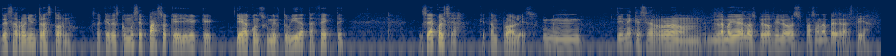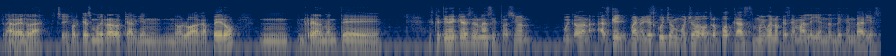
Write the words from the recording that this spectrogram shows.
desarrolle un trastorno? Sea, que des como ese paso que llegue, que llega a consumir tu vida, te afecte. Sea cual sea. ¿Qué tan probable es? Mm, tiene que ser... mm, La mayoría de los pedófilos pasan a pederastía, la verdad. Sí. Porque es muy raro que alguien no lo haga, pero mm, realmente... Es que tiene que ser una situación muy cabrona. Es que, bueno, yo escucho mucho otro podcast muy bueno que se llama Leyendas Legendarias.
